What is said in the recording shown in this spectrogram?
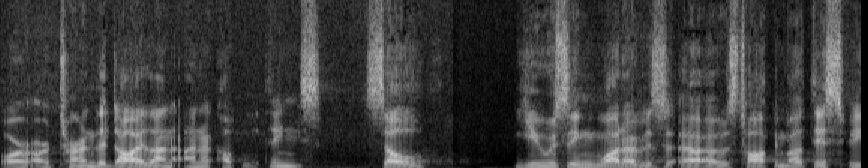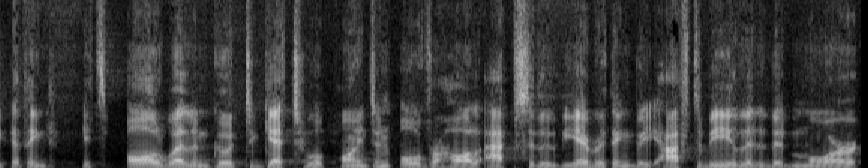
or, or turn the dial on, on a couple of things. So using what I was uh, I was talking about this week, I think it's all well and good to get to a point and overhaul absolutely everything, but you have to be a little bit more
